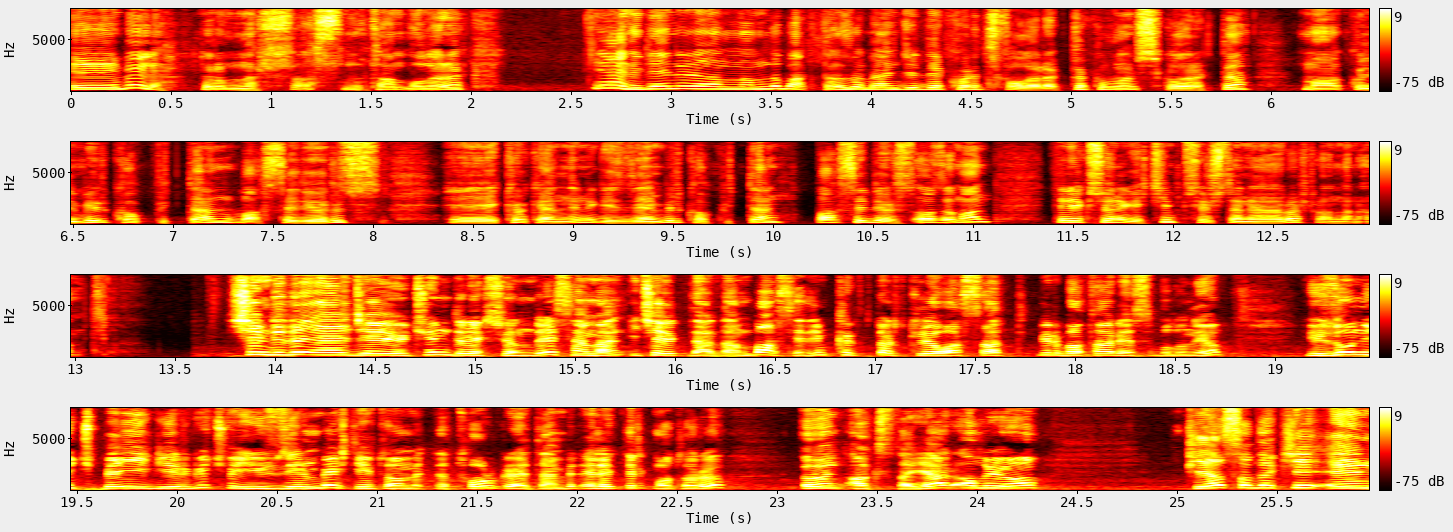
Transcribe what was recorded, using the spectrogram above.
E, böyle durumlar aslında tam olarak. Yani genel anlamda baktığınızda bence dekoratif olarak da kullanışlık olarak da makul bir kokpitten bahsediyoruz. E, kökenlerini gizleyen bir kokpitten bahsediyoruz. O zaman direksiyona geçeyim. Sürüşte neler var onları anlatayım. Şimdi de EC3'ün direksiyonundayız. Hemen içeriklerden bahsedeyim. 44 kWh'lik bir bataryası bulunuyor. 113 beygir güç ve 125 Nm tork üreten bir elektrik motoru ön aksta yer alıyor. Piyasadaki en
